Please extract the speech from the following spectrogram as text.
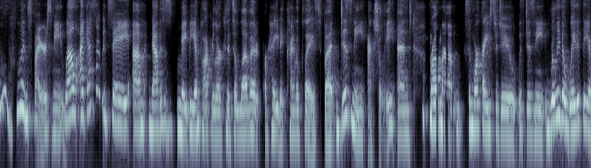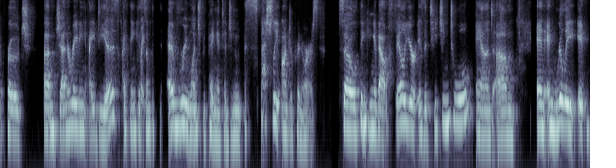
Ooh, who inspires me? Well, I guess I would say um, now this is maybe unpopular because it's a love it or hate it kind of a place, but Disney actually, and from um, some work I used to do with Disney, really the way that they approach um, generating ideas, I think is right. something everyone should be paying attention to, especially entrepreneurs. So thinking about failure is a teaching tool and um, and and really it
